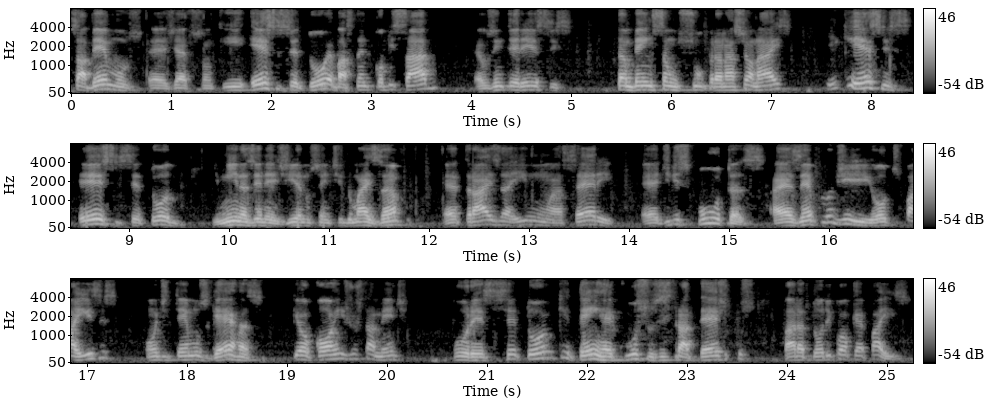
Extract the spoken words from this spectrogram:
sabemos, é, Jefferson, que esse setor é bastante cobiçado, é, os interesses também são supranacionais, e que esses, esse setor de Minas e Energia, no sentido mais amplo, é, traz aí uma série é, de disputas, a exemplo de outros países, onde temos guerras que ocorrem justamente por esse setor que tem recursos estratégicos para todo e qualquer país.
